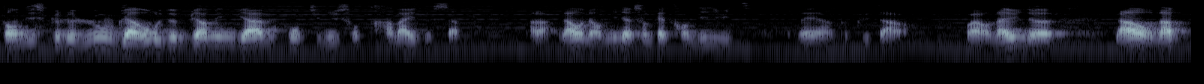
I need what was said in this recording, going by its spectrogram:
tandis que le loup-garou de Birmingham continue son travail de sape. là, on est en 1998, un peu plus tard. On a une, là, on a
